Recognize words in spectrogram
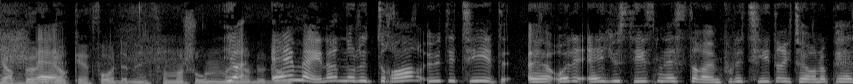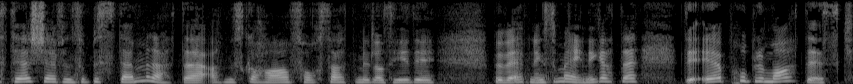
Ja, Bør eh, dere få den informasjonen, mener ja, du da? Jeg mener at når det drar ut i tid, eh, og det er justisministeren, politidirektøren og PST-sjefen som bestemmer dette, at vi skal ha fortsatt midlertidig bevæpning, så mener jeg at det, det, er problematisk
